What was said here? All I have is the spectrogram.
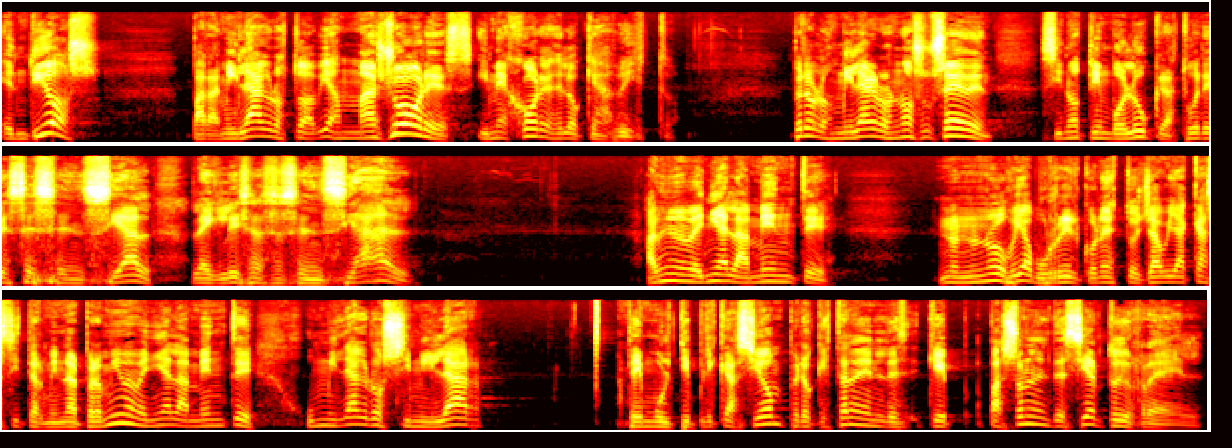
en Dios para milagros todavía mayores y mejores de lo que has visto. Pero los milagros no suceden si no te involucras. Tú eres esencial. La iglesia es esencial. A mí me venía a la mente no, no, los voy a aburrir con esto, ya voy a casi terminar, pero a mí me venía a la mente un milagro similar de multiplicación, pero que, en que pasó en el desierto de Israel,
